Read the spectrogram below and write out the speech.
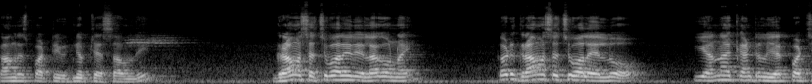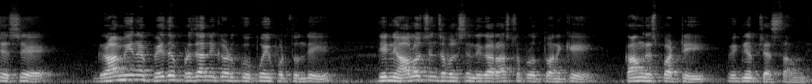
కాంగ్రెస్ పార్టీ విజ్ఞప్తి చేస్తూ ఉంది. గ్రామ సచివాలయాలు ఎలాగ ఉన్నాయి? కాబట్టి గ్రామ సచివాలయాల్లో ఈ అన్నా క్యాంటీన్లు ఏర్పాటు చేసే గ్రామీణ పేద ప్రజానికుడికి ఉపయోగపడుతుంది. దీన్ని ఆలోచించవలసిందిగా రాష్ట్ర ప్రభుత్వానికి కాంగ్రెస్ పార్టీ విజ్ఞప్తి చేస్తూ ఉంది.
